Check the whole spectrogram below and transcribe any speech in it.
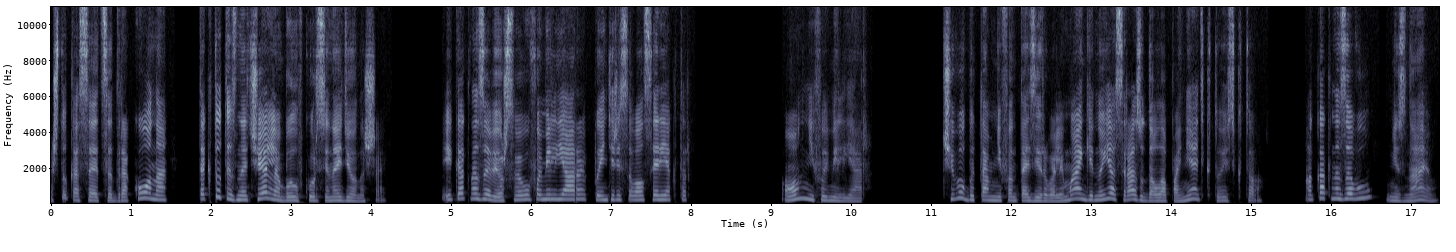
Что касается дракона, так тот изначально был в курсе найденыша. «И как назовешь своего фамильяра?» — поинтересовался ректор. «Он не фамильяр. Чего бы там ни фантазировали маги, но я сразу дала понять, кто есть кто. А как назову? Не знаю.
